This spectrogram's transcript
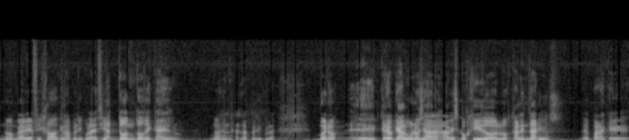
No me había fijado que en la película decía Dondo de Caedro, ¿no? en la película. Bueno, eh, creo que algunos ya habéis cogido los calendarios ¿eh? para que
